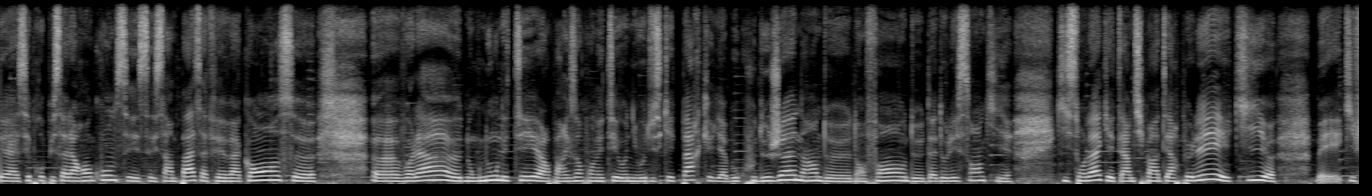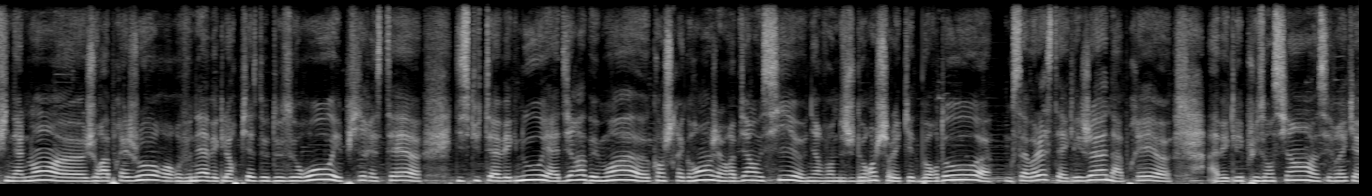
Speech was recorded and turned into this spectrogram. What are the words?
est assez propice à la rencontre, c'est sympa, ça fait vacances. Euh, voilà, donc nous on était, alors par exemple, on était au niveau du skatepark, il y a beaucoup de jeunes, hein, d'enfants ou d'adolescents qui, qui sont là, qui étaient un petit peu interpellés et qui qui finalement, jour après jour, revenaient avec leurs pièces de 2 euros et puis restaient euh, discuter avec nous et à dire Ah ben moi, euh, quand je serai grand, j'aimerais bien aussi venir vendre du jus d'orange sur les quais de Bordeaux. Donc ça, voilà, c'était avec les jeunes. Après, avec les plus anciens, c'est vrai qu'il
